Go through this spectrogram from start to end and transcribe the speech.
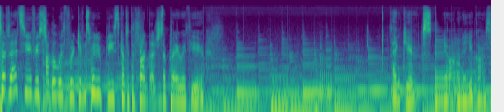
So if that's you, if you struggle with forgiveness, will you please come to the front? I just want to pray with you. Thank you. I honor you guys.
